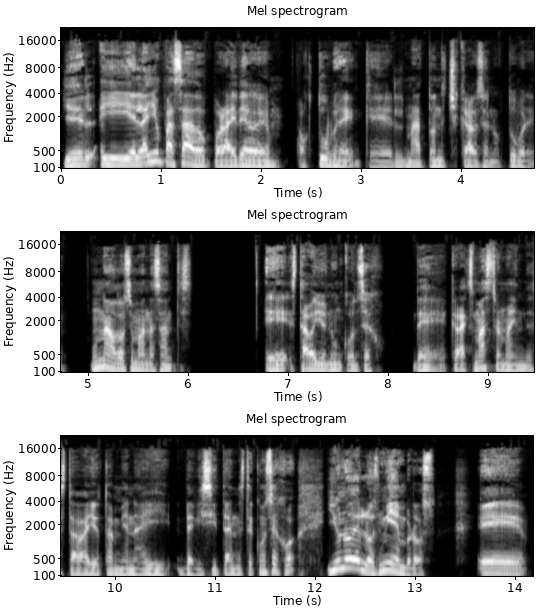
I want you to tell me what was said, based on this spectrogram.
Y el, año pasado, por ahí de octubre, que el maratón de Chicago es en octubre, una o dos semanas antes, eh, estaba yo en un consejo de Cracks Mastermind. Estaba yo también ahí de visita en este consejo. Y uno de los miembros eh,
